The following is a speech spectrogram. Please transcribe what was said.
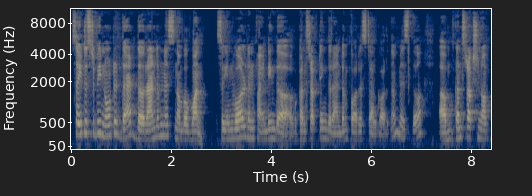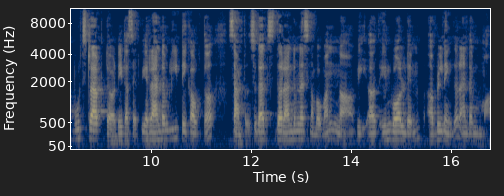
So it is to be noted that the randomness number one, so involved in finding the uh, constructing the random forest algorithm is the um, construction of bootstrapped uh, data set. We randomly take out the sample. So that's the randomness number one uh, we are involved in uh, building the random uh,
